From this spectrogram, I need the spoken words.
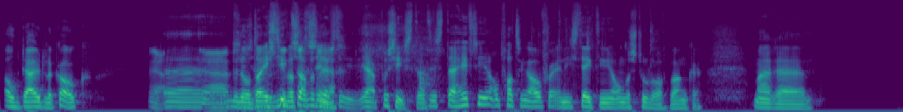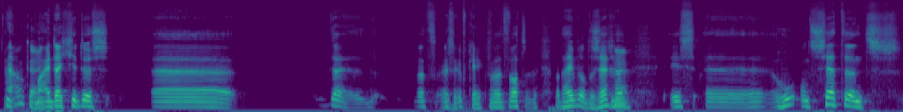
ook duidelijk ook. Ja, uh, ja bedoel, daar is hij wat dat betreft. Ja, precies. Dat is, daar heeft hij een opvatting over en die steekt hij niet onder stoelen of banken. Maar, uh, ja, okay. maar dat je dus. Uh, de, de, wat, even kijken, wat, wat, wat hij wilde zeggen ja. is hoe ontzettend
